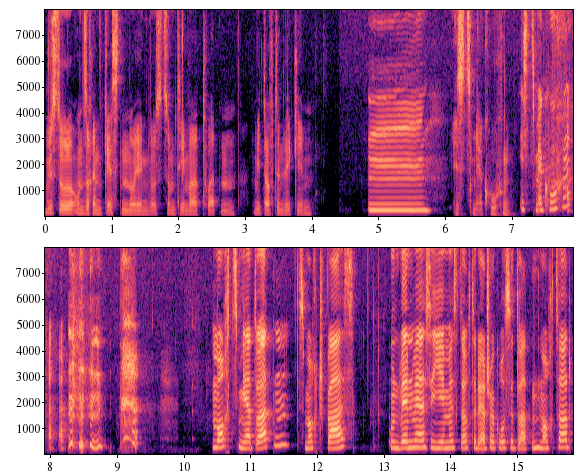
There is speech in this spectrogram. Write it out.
Willst du unseren Gästen noch irgendwas zum Thema Torten mit auf den Weg geben? Mm, Isst mehr Kuchen. isst mehr Kuchen. Macht's mehr Torten, es macht Spaß. Und wenn wer sich jemals dachte, der hat schon große Torten gemacht hat,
